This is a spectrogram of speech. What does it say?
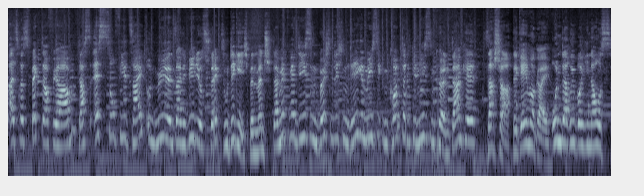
als Respekt dafür haben, dass es so viel Zeit und Mühe in seine Videos steckt. Du Diggi, ich bin Mensch. Damit wir diesen wöchentlichen, regelmäßigen Content genießen können. Danke, Sascha, der Gamer Guy. Und darüber hinaus,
